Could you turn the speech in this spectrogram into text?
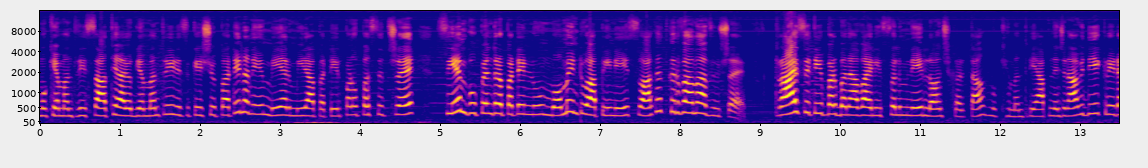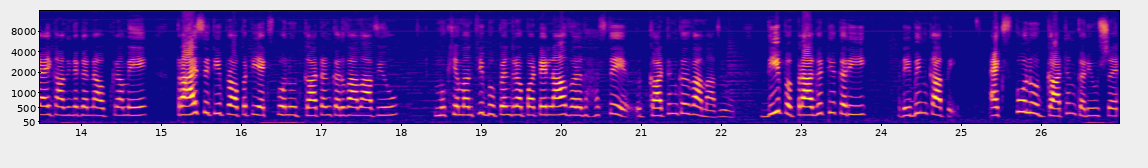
મુખ્યમંત્રી સાથે આરોગ્ય મંત્રી ઋષિકેશ પટેલ અને મેયર મીરા પટેલ પણ ઉપસ્થિત છે. સીએમ ભૂપેન્દ્ર પટેલનું મોમેન્ટો આપીને સ્વાગત કરવામાં આવ્યું છે. ટ્રાય સિટી પર બનાવાયેલી ફિલ્મને લોન્ચ કરતા મુખ્યમંત્રી આપને જણાવી દઈએ ક્રેડાઈ ગાંધીનગરના ઉપક્રમે ટ્રાય સિટી પ્રોપર્ટી એક્સપોનું ઉદ્ઘાટન કરવામાં આવ્યું. મુખ્યમંત્રી ભૂપેન્દ્ર પટેલના વરદ હસ્તે ઉદ્ઘાટન કરવામાં આવ્યું. દીપ પ્રાગટ્ય કરી રિબિન કાપી એક્સપોનું ઉદ્ઘાટન કર્યું છે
